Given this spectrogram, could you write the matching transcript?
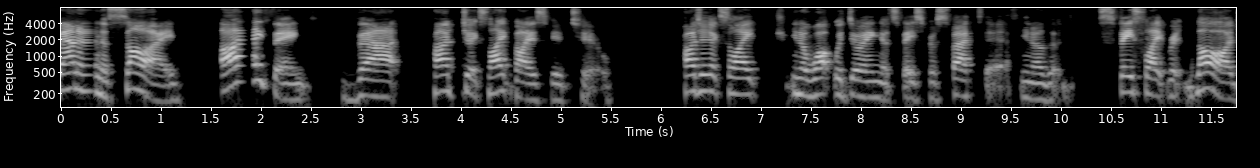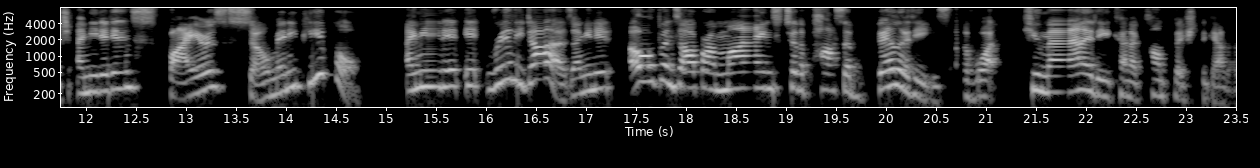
Bannon aside, I think that projects like Biosphere 2 projects like you know what we're doing at space perspective you know the space flight written large i mean it inspires so many people i mean it, it really does i mean it opens up our minds to the possibilities of what humanity can accomplish together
